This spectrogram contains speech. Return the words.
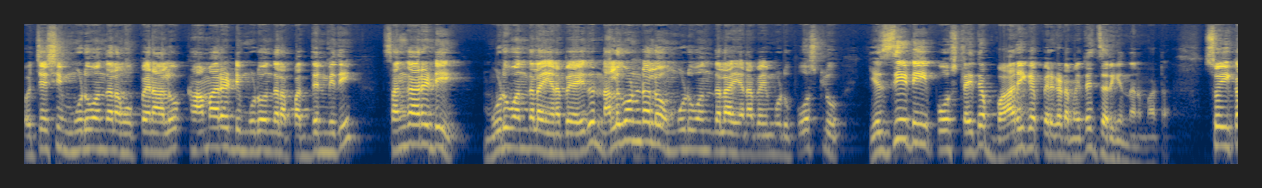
వచ్చేసి మూడు వందల ముప్పై నాలుగు కామారెడ్డి మూడు వందల పద్దెనిమిది సంగారెడ్డి మూడు వందల ఎనభై ఐదు నల్గొండలో మూడు వందల ఎనభై మూడు పోస్టులు ఎస్జిటి పోస్టులు అయితే భారీగా పెరగడం అయితే జరిగిందనమాట. సో ఇక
